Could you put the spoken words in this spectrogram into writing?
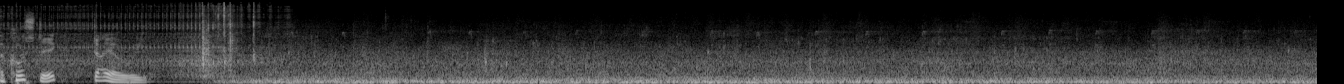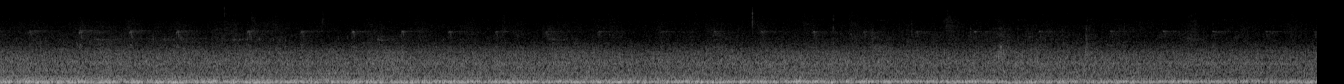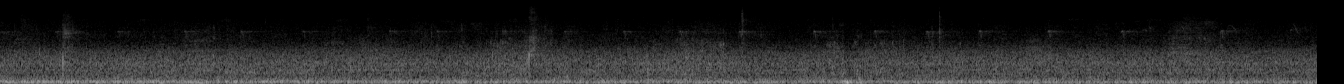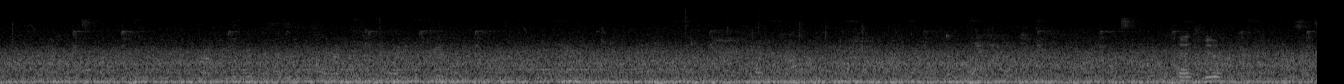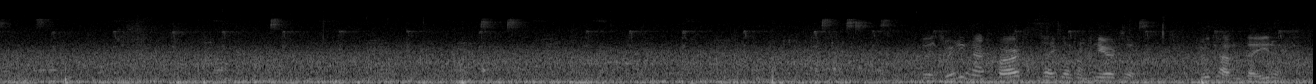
Acoustic Diary Thank you. It's really not far to cycle from here to Newcastle either.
